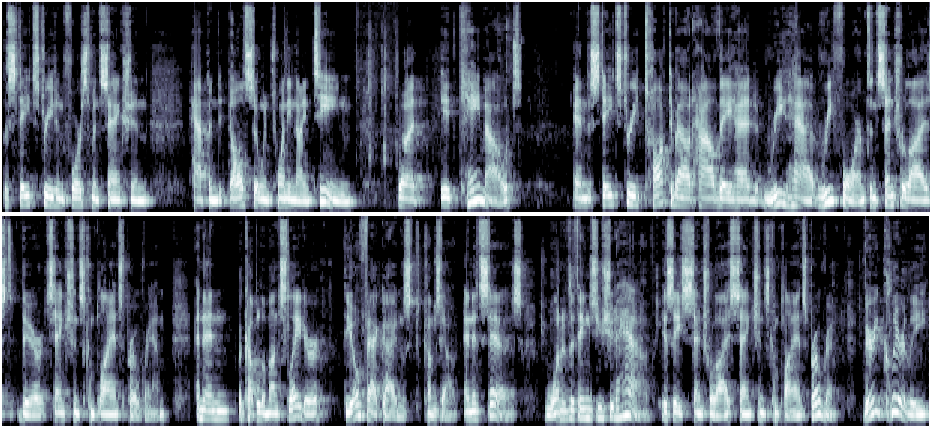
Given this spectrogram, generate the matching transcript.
the State Street enforcement sanction happened also in 2019, but it came out and State Street talked about how they had rehab, reformed and centralized their sanctions compliance program. And then a couple of months later, the OFAC guidance comes out and it says one of the things you should have is a centralized sanctions compliance program. Very clearly,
